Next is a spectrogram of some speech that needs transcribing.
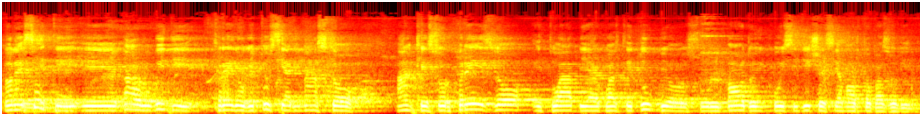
non è... Senti eh, Paolo, quindi credo che tu sia rimasto anche sorpreso e tu abbia qualche dubbio sul modo in cui si dice sia morto Pasolini.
